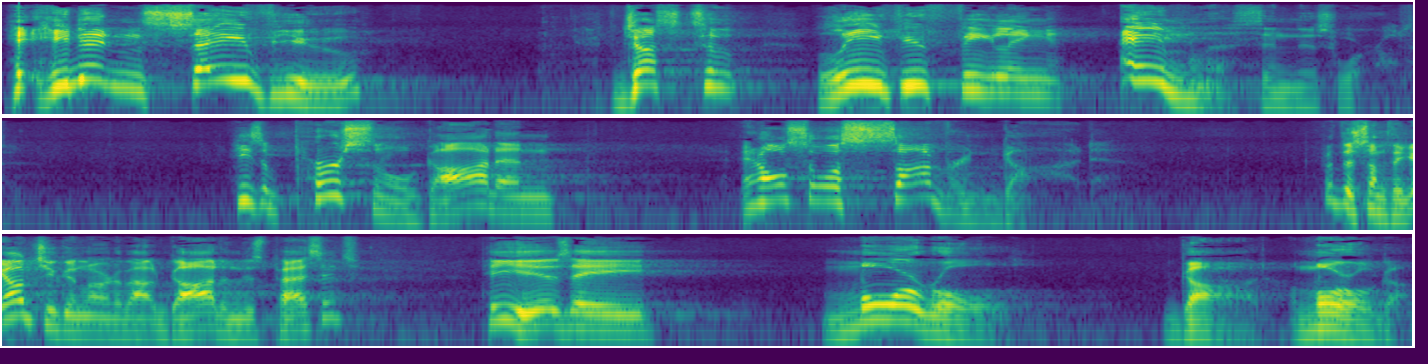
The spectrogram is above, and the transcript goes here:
He, he didn't save you just to leave you feeling aimless in this world. He's a personal God and, and also a sovereign God. But there's something else you can learn about God in this passage. He is a moral God, a moral God.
